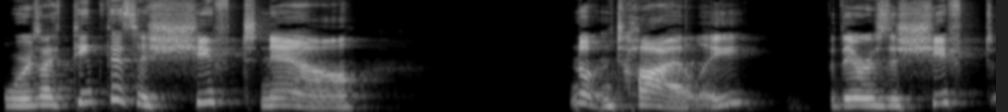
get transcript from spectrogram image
Whereas I think there's a shift now, not entirely, but there is a shift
